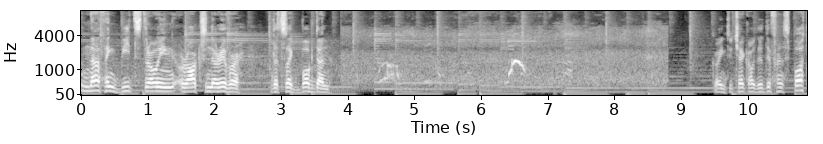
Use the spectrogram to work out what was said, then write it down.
Nothing beats throwing rocks in the river. That's like Bogdan. Going to check out a different spot.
